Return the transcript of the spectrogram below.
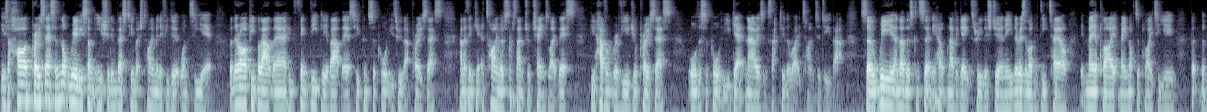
is a hard process and not really something you should invest too much time in if you do it once a year. But there are people out there who think deeply about this, who can support you through that process. And I think at a time of substantial change like this, if you haven't reviewed your process or the support that you get, now is exactly the right time to do that. So we and others can certainly help navigate through this journey. There is a lot of detail. It may apply, it may not apply to you, but the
